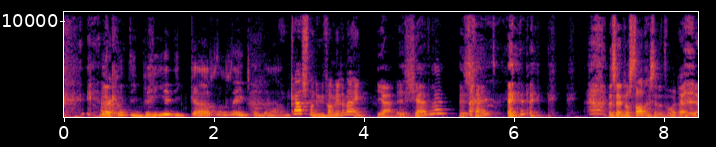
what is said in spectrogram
Waar komt die brie en die kaas nog steeds vandaan? kaas van u, van Willemijn. Ja, een chèvre? Een scheid? We zijn nostalgisch aan het worden, hè?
